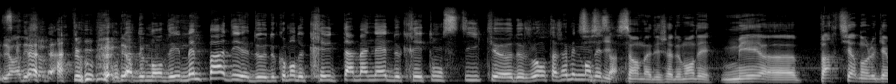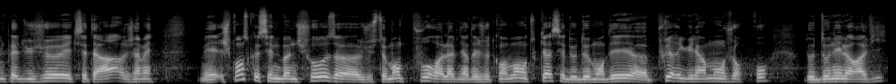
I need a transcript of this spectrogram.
Il y aura des chocs partout. on t'a demandé, même pas des- de, de comment de créer ta manette, de créer ton stick euh, de joueur, on t'a jamais demandé Si, si, ça. ça, on m'a déjà demandé. Mais euh, partir dans le gameplay du jeu, etc., jamais. Mais je pense que c'est une bonne chose, euh, justement, pour l'avenir des jeux de combat. En tout cas, c'est de demander plus régulièrement aux joueurs pros de donner leur avis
